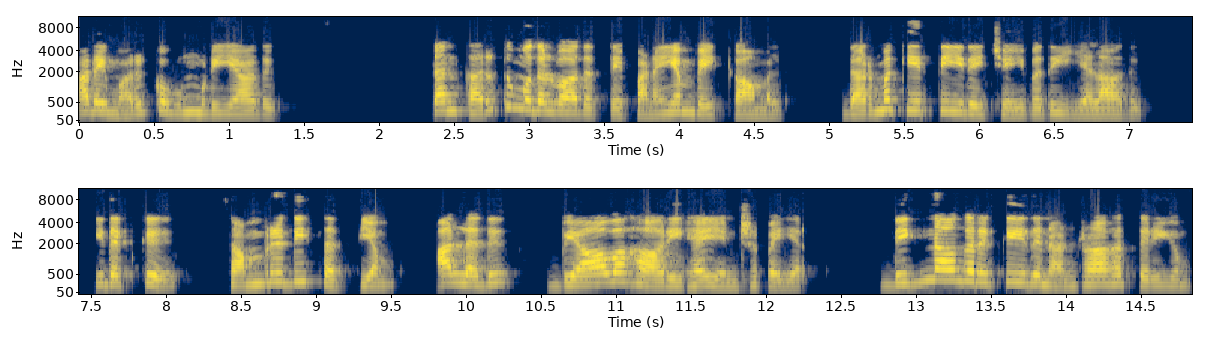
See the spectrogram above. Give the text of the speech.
அதை மறுக்கவும் முடியாது. தன் கருத்து முதல்வாதத்தை பணயம் வைக்காமல் தர்மகீர்த்தி இதை செய்வது இயலாது. இதற்கு சம்ருதி சத்தியம் அல்லது வியாவகாரிக என்று பெயர். திக்நாகருக்கு இது நன்றாக தெரியும்.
